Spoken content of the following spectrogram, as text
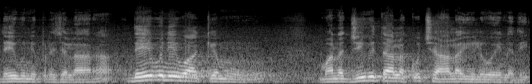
దేవుని ప్రజలారా? దేవుని వాక్యము మన జీవితాలకు చాలా విలువైనది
